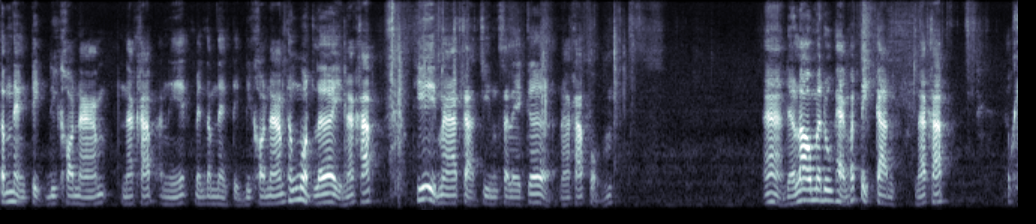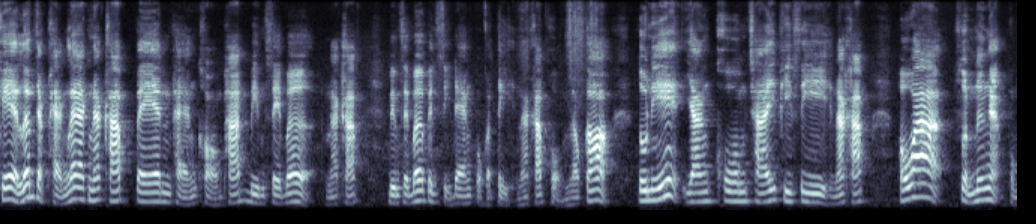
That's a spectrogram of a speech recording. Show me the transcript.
ตำแหน่งติดดีคอน้ำนะครับ อันนี้เป็นตำแหน่งติดดีคอน้ำทั้งหมดเลยนะครับ ที่มากับจิมสเลเกอร์นะครับผมอ่าเดี๋ยวเรามาดูแผงพลาสติกกันนะครับ อเค เริ่มจากแผงแรกนะครับ เป็นแผงของพาร์ทบีมเซเบอร์นะครับบีมเซเบอร์เป็นสีแดงปกตินะครับผมแล้วก็ตัวนี้ยังคงใช้ PC นะครับ เพราะว่าส่วนหนึ่งอะผม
